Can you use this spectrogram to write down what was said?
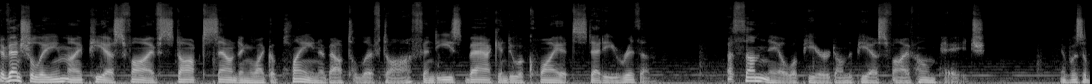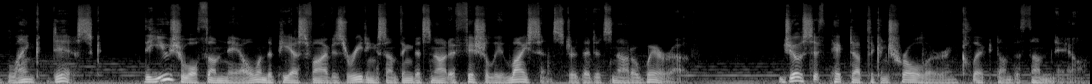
Eventually, my PS5 stopped sounding like a plane about to lift off and eased back into a quiet, steady rhythm. A thumbnail appeared on the PS5 homepage. It was a blank disc, the usual thumbnail when the PS5 is reading something that's not officially licensed or that it's not aware of. Joseph picked up the controller and clicked on the thumbnail.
